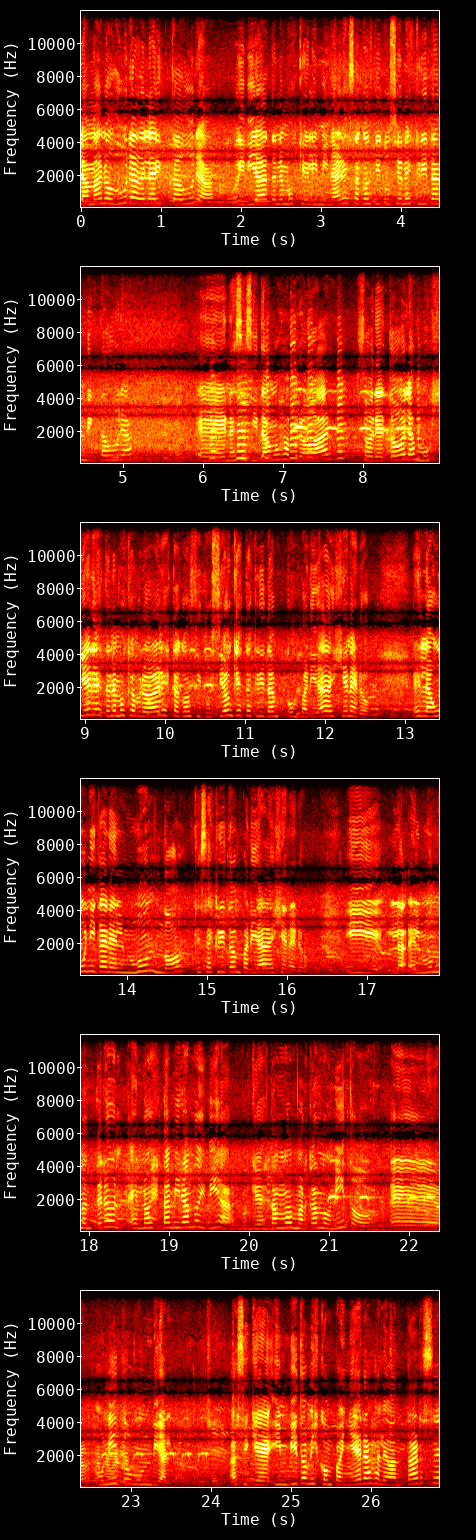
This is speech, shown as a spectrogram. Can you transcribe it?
la mano dura de la dictadura. Hoy día tenemos que eliminar esa constitución escrita en dictadura eh, necesitamos aprobar, sobre todo las mujeres, tenemos que aprobar esta constitución que está escrita con paridad de género. Es la única en el mundo que se ha escrito en paridad de género. Y el mundo entero eh, nos está mirando hoy día, porque estamos marcando un hito, eh, un hito mundial. Así que invito a mis compañeras a levantarse,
